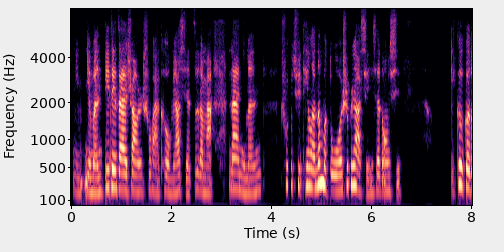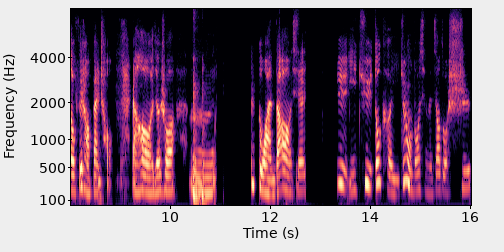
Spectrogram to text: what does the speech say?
你你们毕竟在上书法课，我们要写字的嘛。那你们出去听了那么多，是不是要写一些东西？一个个都非常犯愁。然后我就说，嗯，短的哦，写句一句都可以。这种东西呢，叫做诗。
